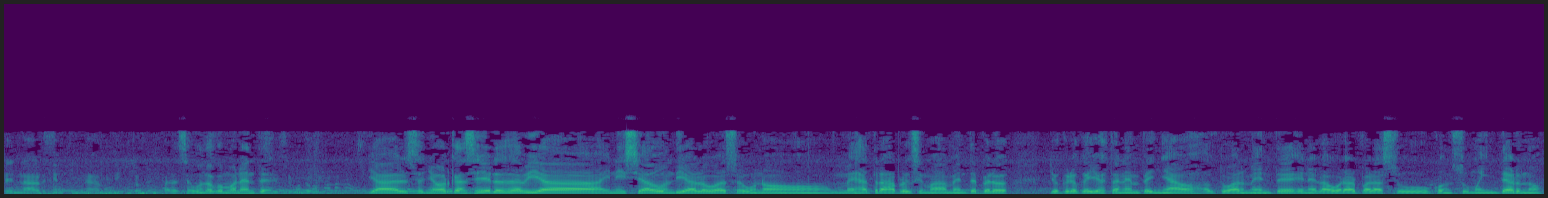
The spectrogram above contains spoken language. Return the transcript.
en la Argentina, ministro? Para el segundo componente. Sí, segundo componente. Ya el señor canciller había iniciado un diálogo hace uno, un mes atrás aproximadamente, pero yo creo que ellos están empeñados actualmente en elaborar para su consumo interno,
